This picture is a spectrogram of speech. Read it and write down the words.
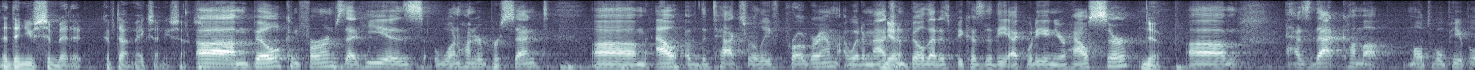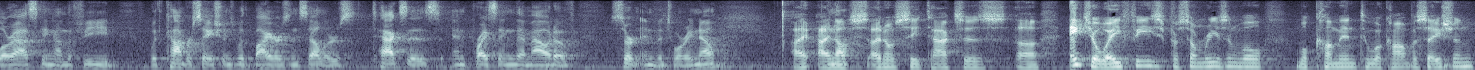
and then you submit it if that makes any sense. Um, Bill confirms that he is 100% um, out of the tax relief program. I would imagine, yeah. Bill, that is because of the equity in your house, sir. Yeah. Um, has that come up? Multiple people are asking on the feed with conversations with buyers and sellers, taxes and pricing them out of certain inventory. No. I, I no. don't. I don't see taxes. Uh, HOA fees, for some reason, will will come into a conversation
